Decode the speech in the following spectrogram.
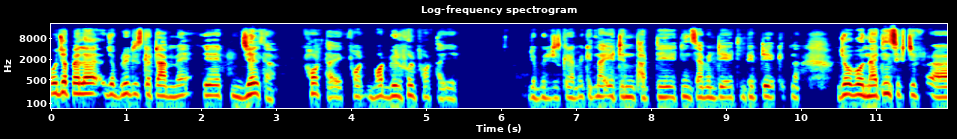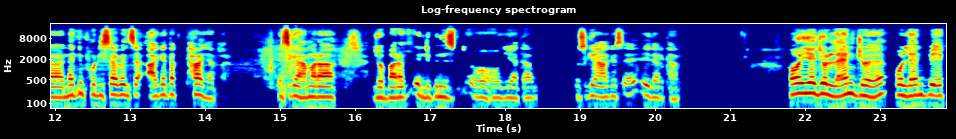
वो जो पहले जो ब्रिटिश के टाइम में ये एक जेल था, फोर्ट था एक फोर्ट, बहुत ब्यूटीफुल फोर्ट था ये। जो ब्रिटिश के टाइम में कितना 1830 1870 1850 कितना, जो वो 1960 1947 से आगे तक था यहाँ पर। जैसे कि हमारा जो भारत इंडिपेंडेंस हो गया था, उसके आगे से इधर था। और ये जो लैंड जो है वो लैंड भी एक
